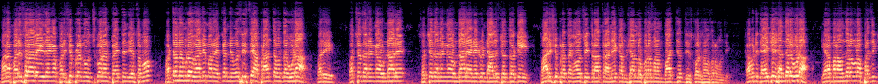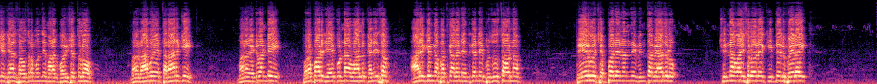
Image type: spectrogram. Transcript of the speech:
మన పరిసరాలు ఏ విధంగా పరిశుభ్రంగా ఉంచుకోవడానికి ప్రయత్నం చేస్తామో పట్టణంలో కానీ మనం ఎక్కడ నివసిస్తే ఆ ప్రాంతం అంతా కూడా మరి పచ్చదనంగా ఉండాలి. స్వచ్ఛదనంగా ఉండాలి అనేటువంటి ఆలోచనతోటి పారిశుభ్రత కావచ్చు ఇతరత్ర అనేక అంశాల లోపల మనం బాధ్యత తీసుకోవాల్సిన అవసరం ఉంది. కాబట్టి దయచేసి అందరూ కూడా ఇలా మనం అందరం కూడా ప్రతిజ్ఞ చేయాల్సిన అవసరం ఉంది. మనకు భవిష్యత్తులో మనం రాబోయే తరానికి మనం ఎటువంటి పొరపాటు చేయకుండా వాళ్ళు కనీసం ఆరోగ్యంగా బతకాలంటే ఎందుకంటే ఇప్పుడు చూస్తూ ఉన్నాం పేర్లు చెప్పలేనన్ని వింత వ్యాధులు చిన్న వయసులోనే కిడ్నీలు ఫెయిల్ అయి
